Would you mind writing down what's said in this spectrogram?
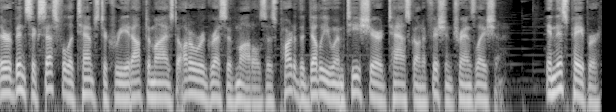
there have been successful attempts to create optimized autoregressive models as part of the WMT shared task on efficient translation. In this paper,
